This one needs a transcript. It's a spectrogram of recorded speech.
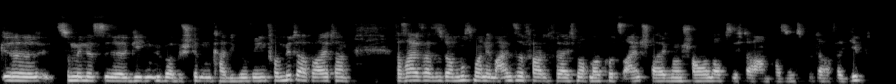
äh, zumindest äh, gegenüber bestimmten Kategorien von Mitarbeitern. Das heißt also, da muss man im Einzelfall vielleicht noch mal kurz einsteigen und schauen, ob sich da Anpassungsbedarf ergibt.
